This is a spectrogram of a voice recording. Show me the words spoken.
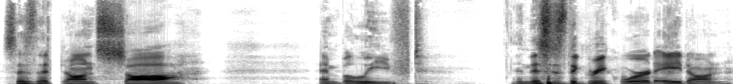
says that john saw and believed and this is the greek word adon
